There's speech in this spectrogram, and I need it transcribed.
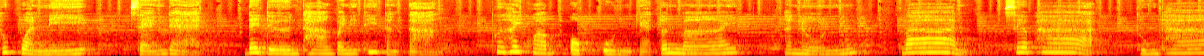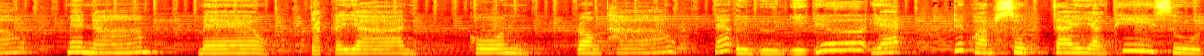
ทุกวันนี้แสงแดดได้เดินทางไปในที่ต่างๆ เพื่อให้ความอบอุ่นแก่ต้นไม้ ถนน บ้าน เสื้อผ้า ถุงเท้า แม่น้ำ แมว จักรยาน คน รองเท้า และอื่นๆอีกเยอะแยะ ด้วยความสุขใจอย่างที่สุด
